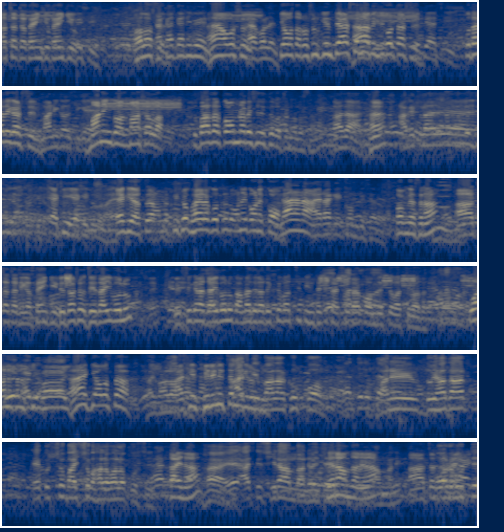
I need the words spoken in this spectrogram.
আচ্ছা আচ্ছা থ্যাংক ইউ থ্যাংক ইউ ভালো আছেন? হ্যাঁ অবশ্যই। হ্যাঁ। কি অবস্থা? রসুন কিনতে আসছেন না বিক্রি করতে আসছেন? কোথা থেকে আসছেন? মানিকগঞ্জ। মানিকগঞ্জ মাশাল্লাহ তো বাজার কম না বেশি দেখতে পাচ্ছি আছেন? হ্যাঁ? আগে তুলনায় একই একই তুলনায়। একই আছে আমরা কৃষক ভাইরা করতে অনেক অনেক কম। না না না এর আগে কম দিচ্ছে কম গেছে না? আচ্ছা আচ্ছা ঠিক আছে থ্যাংক ইউ দর্শক যে যাই বলুক বেশিকরা যাই বলুক আমরা যেটা দেখতে পাচ্ছি তিন থেকে চারশো টাকা কম দেখতে পাচ্ছি বাজার। হ্যাঁ কি অবস্থা? আজকে ফিরে নিচ্ছেন বাজার খুব কম। মানে দুই হাজার একুশশো বাইশশো ভালো ভালো করছি তাই না? হ্যাঁ আজকে সেরা আমদানি হয়েছে সেরা আমদানি না? আচ্ছা, পরবর্তী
